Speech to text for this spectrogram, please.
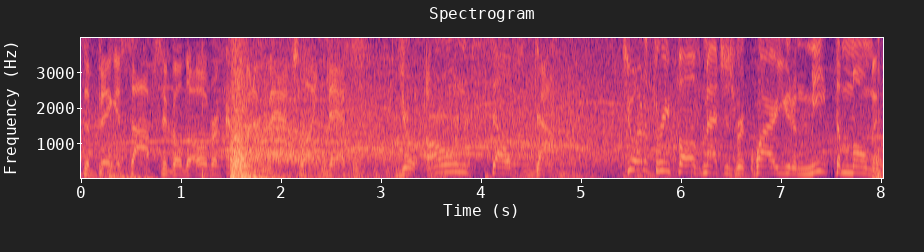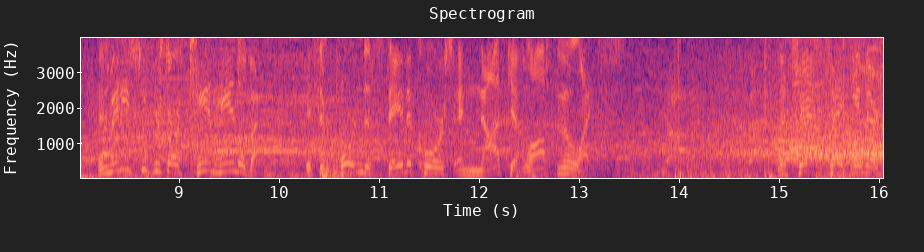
What's the biggest obstacle to overcome in a match like this? Your own self-doubt. Two out of three falls matches require you to meet the moment, and many superstars can't handle that. It's important to stay the course and not get lost in the lights. The champ taking their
